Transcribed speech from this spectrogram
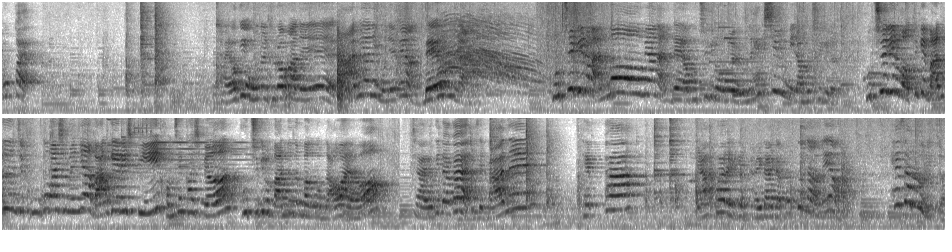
볶아요. 자 여기 오늘 들어가는 매운 라면. 고추기름 안 넣으면 안 돼요. 고추기름 오늘 오늘 핵심입니다. 고추기름. 고추기름 어떻게 만드는지 궁금하시면요. 만개 레시피 검색하시면 고추기름 만드는 방법 나와요. 자 여기다가 이제 마늘, 대파, 양파를 이렇게 달달달 볶은 다음에요. 해산물 있죠?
